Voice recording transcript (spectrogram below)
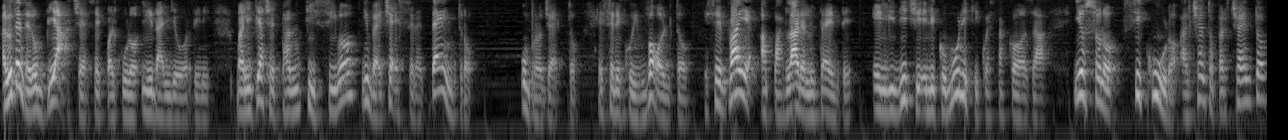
All'utente non piace se qualcuno gli dà gli ordini, ma gli piace tantissimo invece essere dentro un progetto, essere coinvolto. E se vai a parlare all'utente e gli dici e gli comunichi questa cosa, io sono sicuro al 100%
